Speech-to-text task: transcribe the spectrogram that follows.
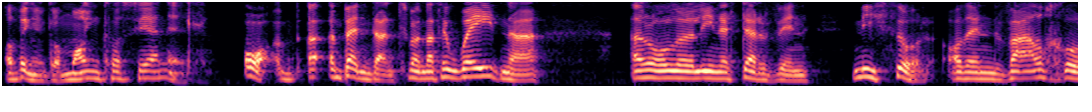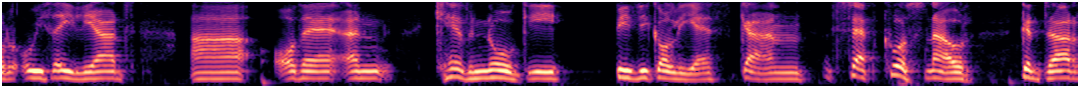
o fi'n gwybod moyn cws i ennill. O, yn bendant, ti'n nath e weid na ar ôl y linell derfyn, nithwr, oedd e'n falch o'r wyth eiliad a oedd e'n cefnogi buddigoliaeth gan Sepp Cws. Nawr, gyda'r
